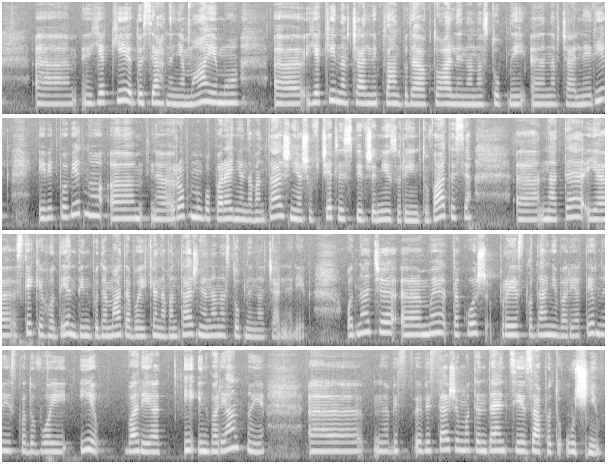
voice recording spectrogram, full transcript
які досягнення маємо. Який навчальний план буде актуальний на наступний навчальний рік, і відповідно робимо попереднє навантаження, щоб вчитель вже міг зорієнтуватися на те, скільки годин він буде мати або яке навантаження на наступний навчальний рік. Одначе е, ми також при складанні варіативної складової і, варіа... і інваріантної е, відстежуємо тенденції запиту учнів.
